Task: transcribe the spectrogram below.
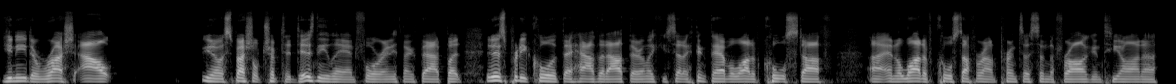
you need to rush out you know a special trip to Disneyland for or anything like that. But it is pretty cool that they have that out there. And like you said, I think they have a lot of cool stuff uh, and a lot of cool stuff around Princess and the Frog and Tiana.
